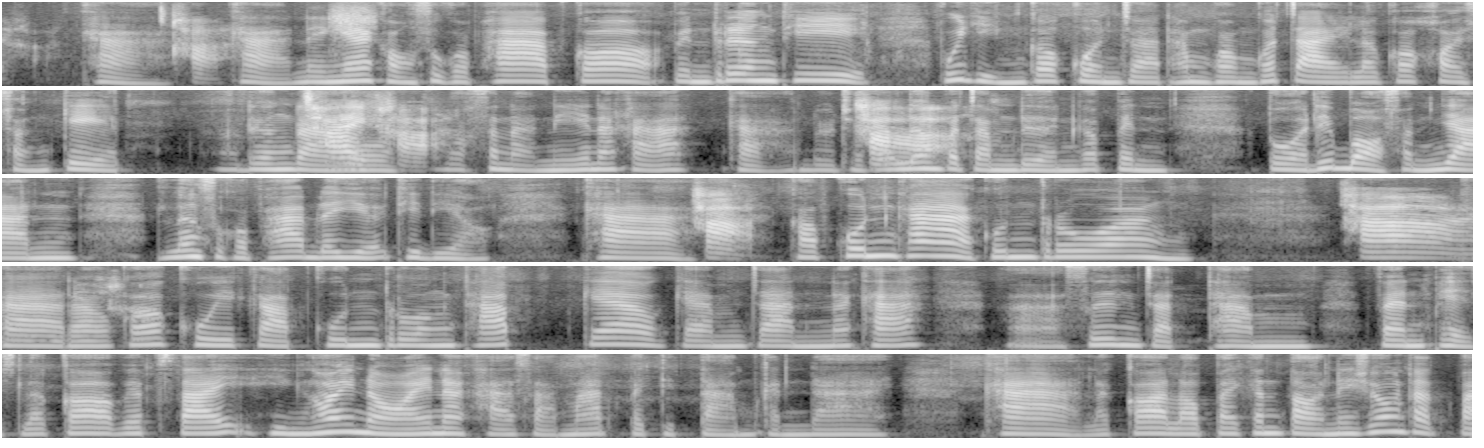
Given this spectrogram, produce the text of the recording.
อะค่ะค่ะค่ะในแง่ของสุขภาพก็เป็นเรื่องที่ผู้หญิงก็ควรจะทำความเข้าใจ แล้วก็คอยสังเกตเรื่องราวลักษณะนี้นะคะค่ะ โดยเฉพาะเรื่องประจำเดือนก็เป็นตัวที่บอกสัญญาณเรื่องสุขภาพได้เยอะทีเดียวค่ะ ขอบคุณค่ะ คุณรวงค่ะค่ะเราก็คุยกับคุณรวงทับ แก้วแกมจันนะคะะซึ่งจัดทำแฟนเพจแล้วก็เว็บไซต์หิงห้อยน้อยนะคะ สามารถไปติดตามกันได้ค่ะ แล้วก็เราไปกันต่อในช่วงถัดไป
